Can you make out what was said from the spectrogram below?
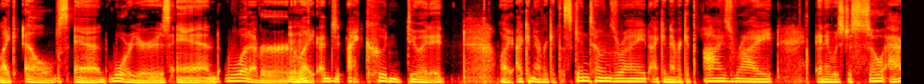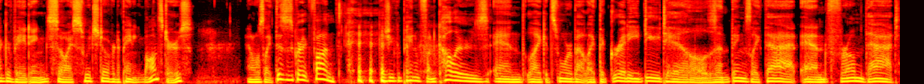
like elves and warriors and whatever. Mm-hmm. Like I, j- I couldn't do it. It like I could never get the skin tones right. I could never get the eyes right, and it was just so aggravating. So I switched over to painting monsters. And I was like, this is great fun because you can paint them fun colors and like it's more about like the gritty details and things like that. And from that,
